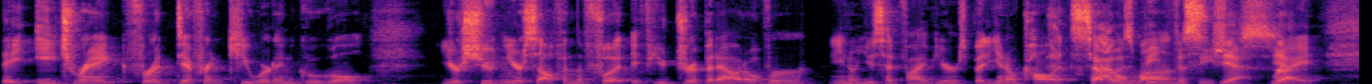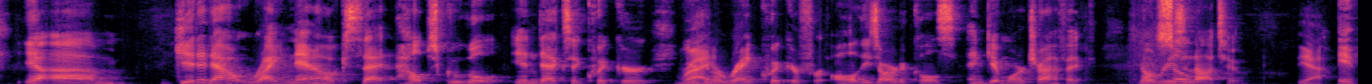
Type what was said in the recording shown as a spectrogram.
they each rank for a different keyword in Google. You're shooting yourself in the foot if you drip it out over, you know, you said five years, but you know, call it several I several was being months. facetious. Yeah. Right. Yeah. Um, get it out right now because that helps Google index it quicker. You're going to rank quicker for all these articles and get more traffic. No reason So- not to. Yeah. if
